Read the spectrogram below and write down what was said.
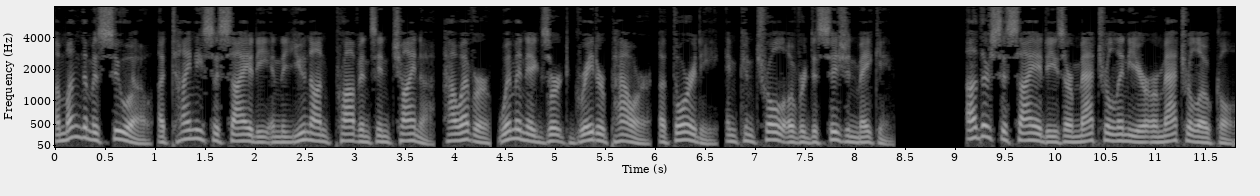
Among the Mosuo a tiny society in the Yunnan province in China, however, women exert greater power, authority, and control over decision-making. Other societies are matrilinear or matrilocal,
